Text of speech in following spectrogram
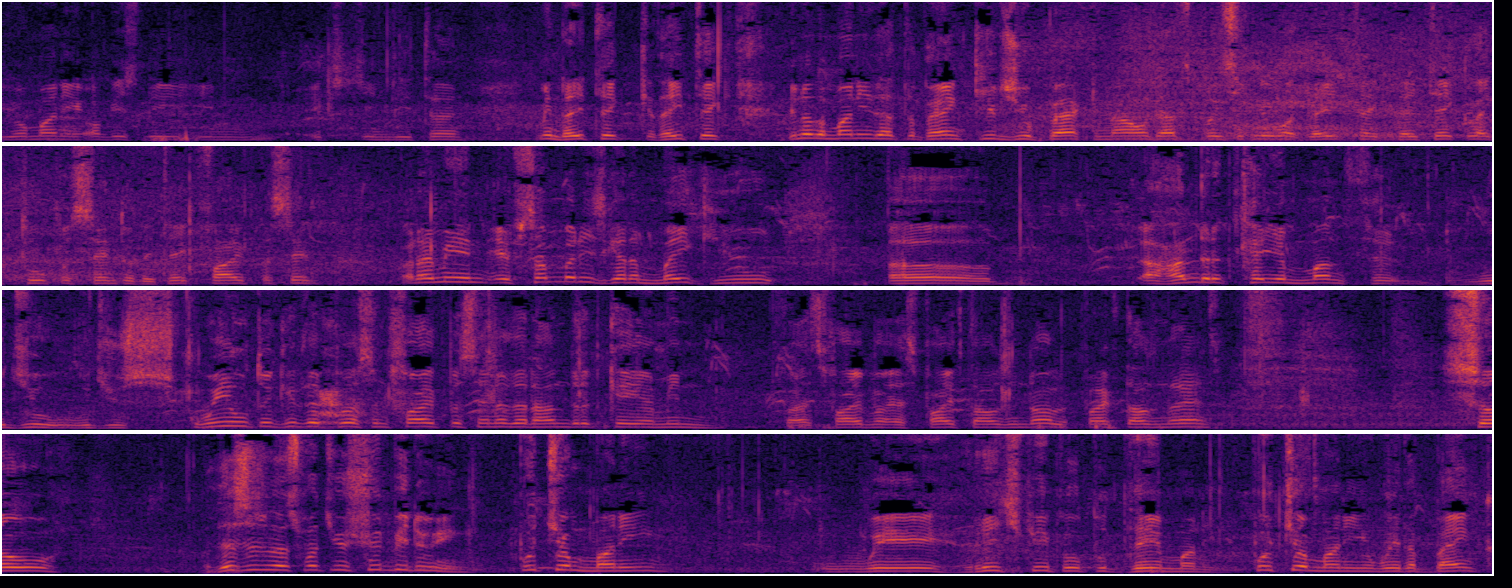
your money obviously in in return i mean they take they take you know the money that the bank gives you back now that's basically what they take they take like 2% or they take 5% But I mean, if somebody's gonna make you uh, 100k a month, would you would you squeal to give that person five percent of that 100k? I mean, that's five that's five thousand dollars, five thousand rands. So this is what you should be doing. Put your money where rich people put their money. Put your money where the bank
